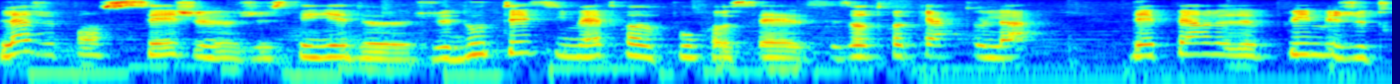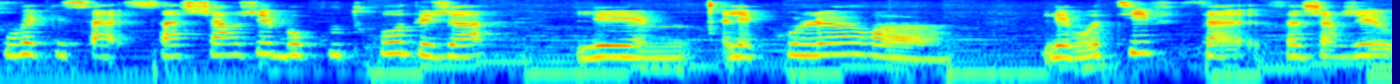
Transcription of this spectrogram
Là, je pensais, j'essayais de, je doutais s'y mettre pour ces, autres cartes-là, des perles de pluie, mais je trouvais que ça, chargeait beaucoup trop déjà. Les, les couleurs, euh, les motifs, ça, chargeait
